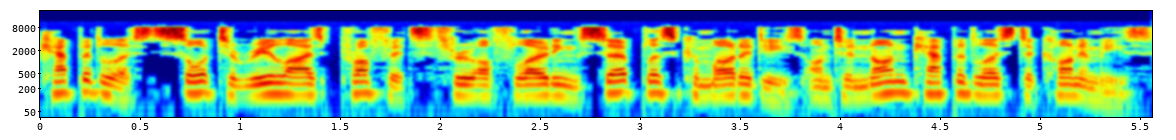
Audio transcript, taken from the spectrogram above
capitalists sought to realize profits through offloading surplus commodities onto non-capitalist economies,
